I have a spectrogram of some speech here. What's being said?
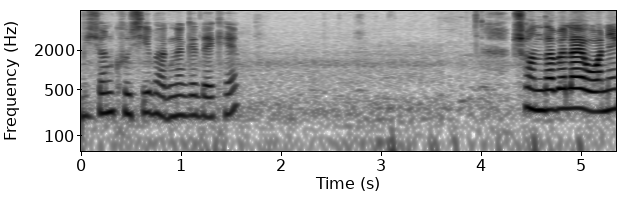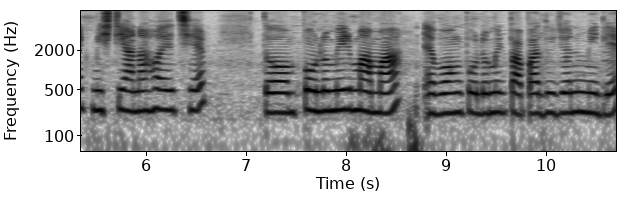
ভীষণ খুশি ভাগনাকে দেখে। সন্ধ্যাবেলায় অনেক মিষ্টি আনা হয়েছে। তো পৌলমীর মামা এবং পৌলমীর পাপা দুজন মিলে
